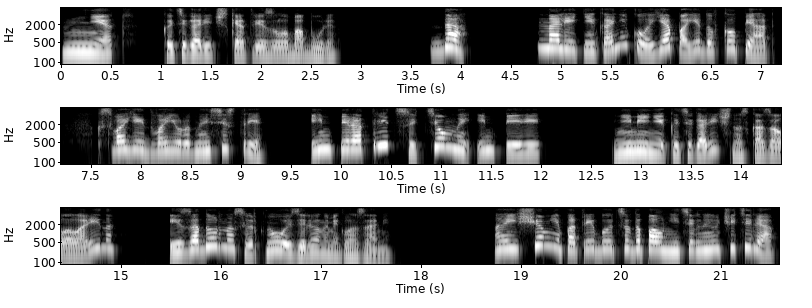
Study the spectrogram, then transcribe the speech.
«Нет», — категорически отрезала бабуля. «Да, на летние каникулы я поеду в Колпиат к своей двоюродной сестре, императрице Темной Империи», не менее категорично сказала Ларина и задорно сверкнула зелеными глазами. «А еще мне потребуются дополнительные учителя.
